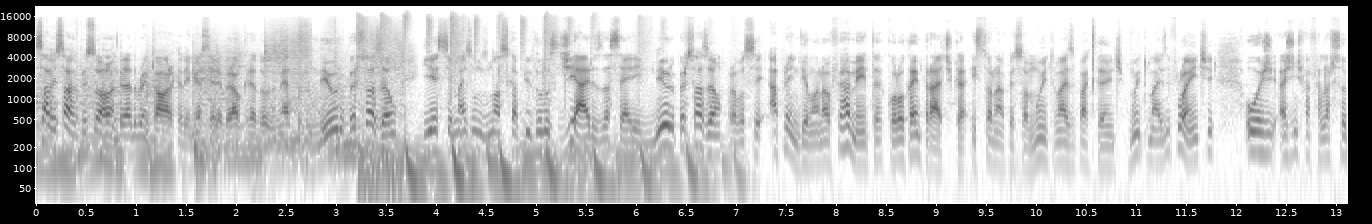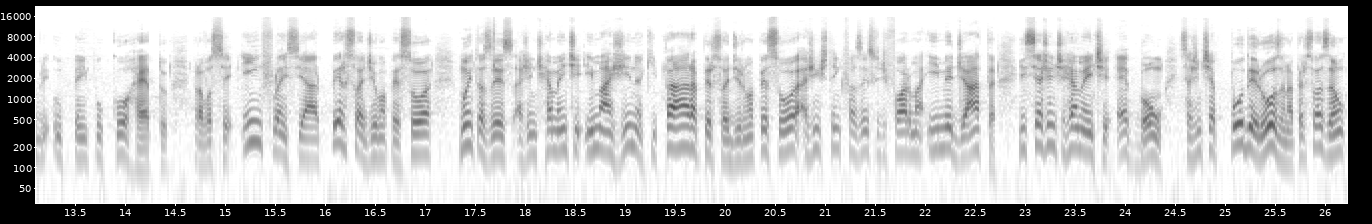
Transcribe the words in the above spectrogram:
Salve, salve pessoal, André do Brain Power, Academia Cerebral, criador do método Neuropersuasão, e esse é mais um dos nossos capítulos diários da série Neuropersuasão, para você aprender uma nova ferramenta, colocar em prática e se tornar uma pessoa muito mais impactante, muito mais influente. Hoje a gente vai falar sobre o tempo correto para você influenciar, persuadir uma pessoa. Muitas vezes a gente realmente imagina que para persuadir uma pessoa a gente tem que fazer isso de forma imediata, e se a gente realmente é bom, se a gente é poderoso na persuasão,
